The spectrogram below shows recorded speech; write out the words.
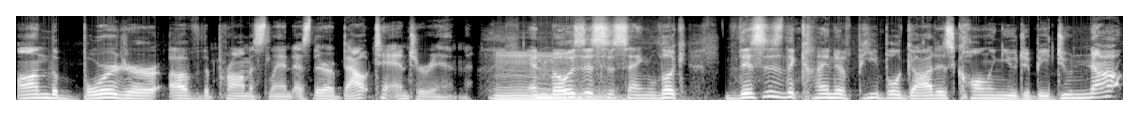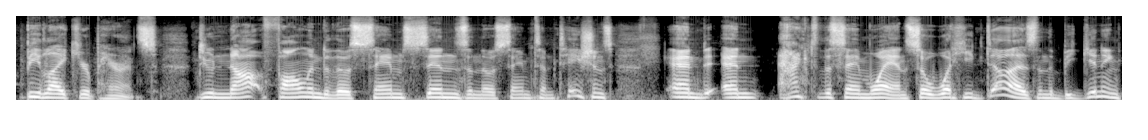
on the border of the promised land as they're about to enter in. And Moses is saying, "Look, this is the kind of people God is calling you to be. Do not be like your parents. Do not fall into those same sins and those same temptations and and act the same way." And so what he does in the beginning,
